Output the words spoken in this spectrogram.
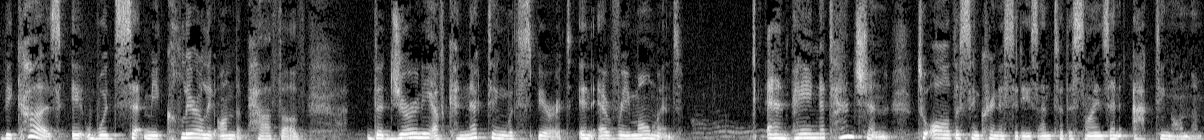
because it would set me clearly on the path of the journey of connecting with spirit in every moment. and paying attention to all the synchronicities and to the signs and acting on them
